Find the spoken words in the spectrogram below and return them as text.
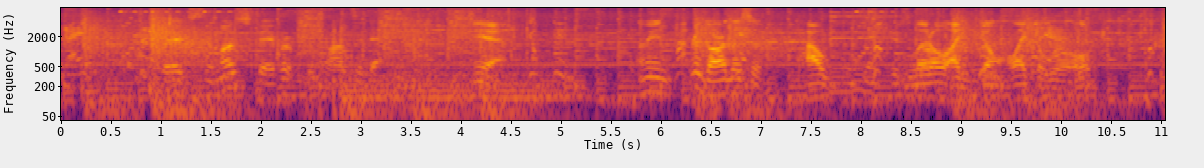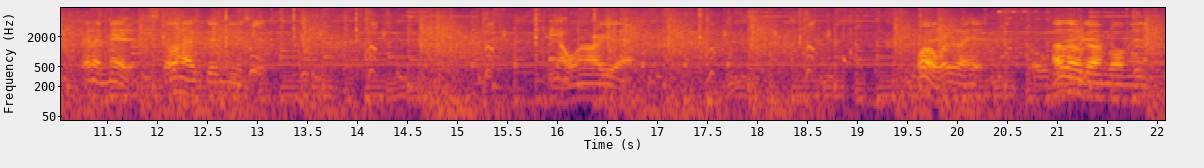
But it's the most favorite because of that. yeah. I mean, regardless of how little I don't like the world, gotta admit it, still has good music. And I won't argue that. Whoa, what did I hit? Hello, Gumball Man.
